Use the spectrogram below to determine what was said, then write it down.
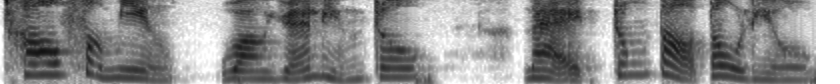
超奉命往元灵州，乃中道逗留，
